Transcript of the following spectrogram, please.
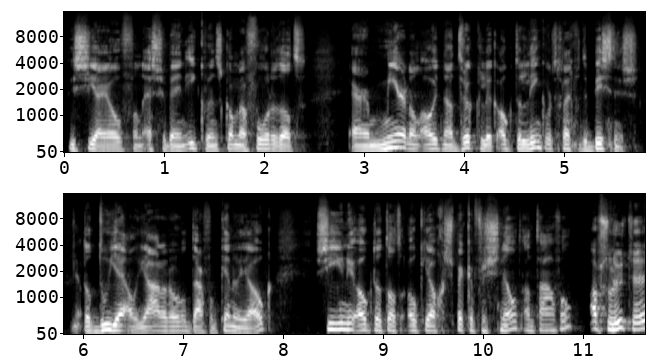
die CIO van SVB en Equins, kwam naar voren dat er meer dan ooit nadrukkelijk ook de link wordt gelegd met de business. Ja. Dat doe jij al jaren, Ronald, daarvan kennen we je ook. Zie je nu ook dat dat ook jouw gesprekken versnelt aan tafel? Absoluut. Hè.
